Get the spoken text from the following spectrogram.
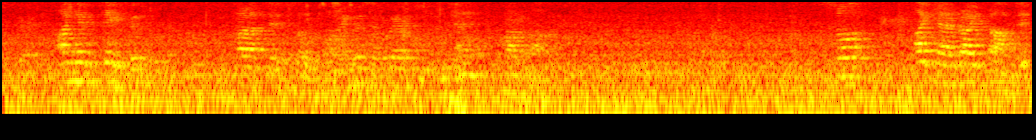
square. I have taken So I can write down this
